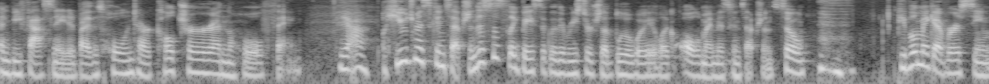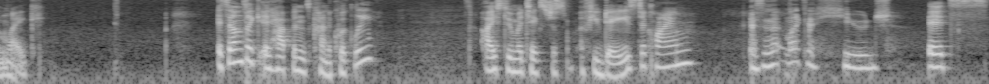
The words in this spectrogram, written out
and be fascinated by this whole entire culture and the whole thing Yeah. a huge misconception. This is like basically the research that blew away like all of my misconceptions. So people make Everest seem like it sounds like it happens kind of quickly. I assume it takes just a few days to climb. Isn't it like a huge It's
